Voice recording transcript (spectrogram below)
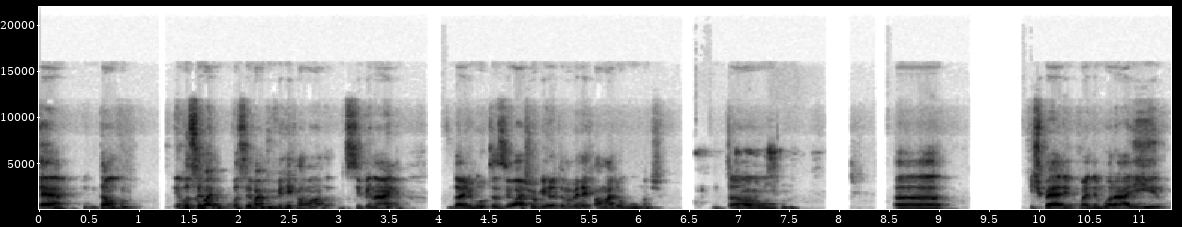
É, então, você vai, você vai me ver reclamando do CP9 das lutas, e eu acho que o Guerreiro também vai reclamar de algumas. Então. Uh, espere, vai demorar aí.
